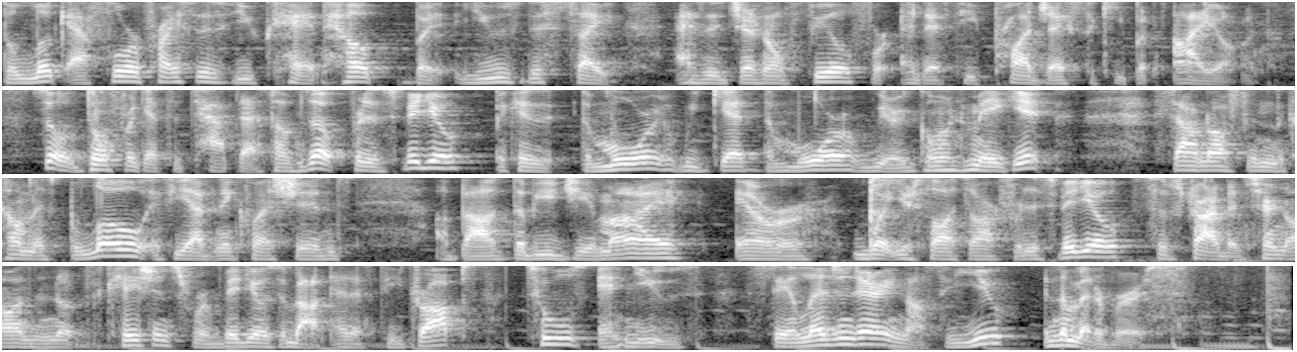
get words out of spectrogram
the look at floor prices, you can't help but use this site as a general feel for NFT projects to keep an eye on. So don't forget to tap that thumbs up for this video because the more we get, the more we are going to make it. Sound off in the comments below if you have any questions about WGMI or what your thoughts are for this video. Subscribe and turn on the notifications for videos about NFT drops, tools, and news. Stay legendary and I'll see you in the metaverse.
